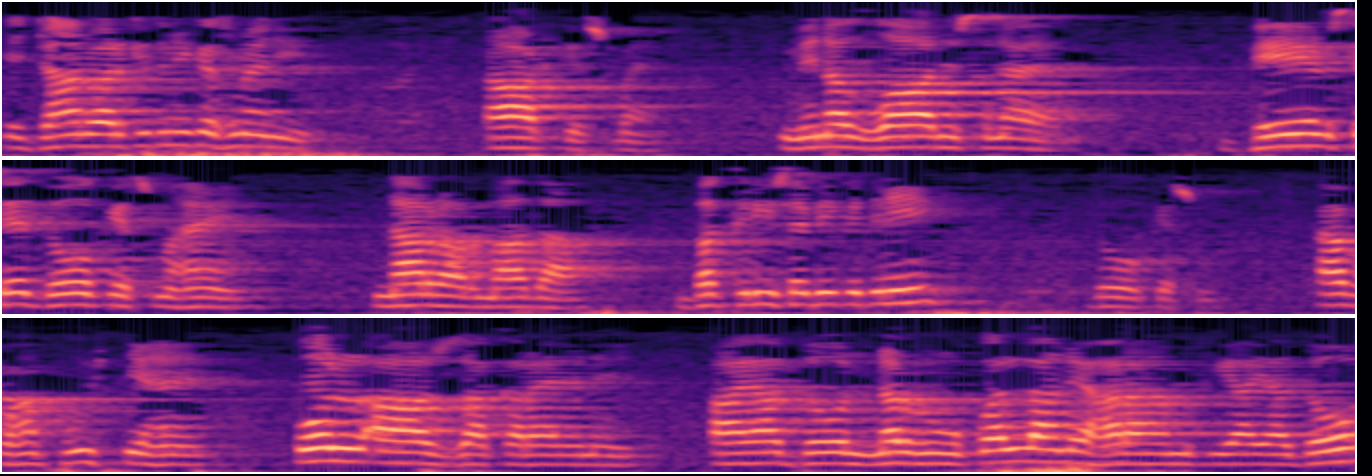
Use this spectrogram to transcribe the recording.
یہ جانور کتنی قسمیں جی؟ آٹھ قسمیں منوان اسنا بھیڑ سے دو قسم ہیں، نر اور مادہ۔ بکری سے بھی کتنی؟ دو قسم۔ اب ہم پوچھتے ہیں کل آز کرین آیا دو نروں کو اللہ نے حرام کیا یا دو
